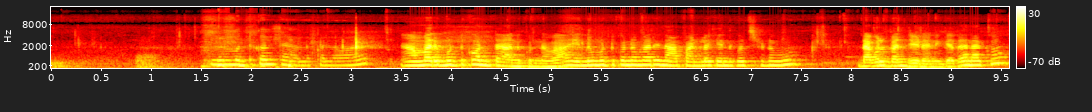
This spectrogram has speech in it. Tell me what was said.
ముట్టుకుంటాను అనుకున్నావా ఆ, మరి ముట్టుకుంటా అనుకున్నావా? ఎందుకు ముట్టుకున్నావు మరి? నా పనిలోకి ఎందుకు వచ్చిన నువ్వు? డబుల్ పని చేయడానికి కదా నాకు.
